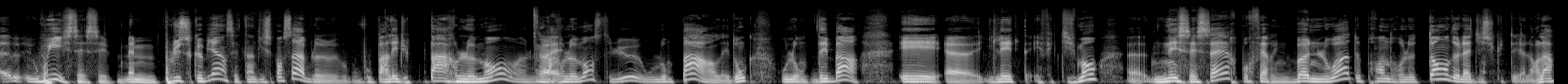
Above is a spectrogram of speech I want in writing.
Euh, oui, c'est même plus que bien, c'est indispensable. Vous parlez du Parlement, le ouais. Parlement c'est le lieu où l'on parle et donc où l'on débat. Et euh, il est effectivement euh, nécessaire pour faire une bonne loi de prendre le temps de la discuter. Alors là,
